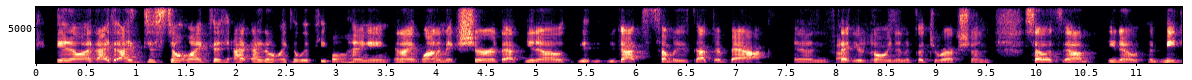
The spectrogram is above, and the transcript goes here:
you know I, I I just don't like to I, I don't like to leave people hanging and i want to No. make sure that you know you, you got somebody's got their back and that you're going in a good direction. So it's um you know meet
